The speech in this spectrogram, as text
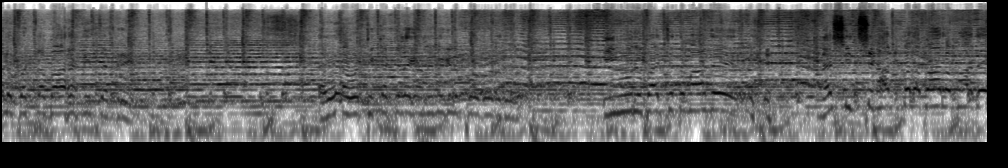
సంఘాల పట్ల భారాన్ని తండ్రి అయ్యా ఒట్టి కట్టెలుగా మిగిలిపోకూడదు. ఈ ఊరు బాధ్యత మాదే. నశించిన ఆత్మల భారం మాదే.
